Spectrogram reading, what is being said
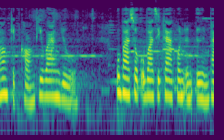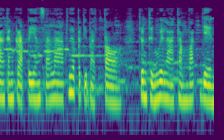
ห้องเก็บของที่ว่างอยู่ อุบาสกอุบาสิกาคนอื่นๆ พากันกลับไปยังศาลาเพื่อปฏิบัติต่อ จนถึงเวลาทำวัดเย็น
